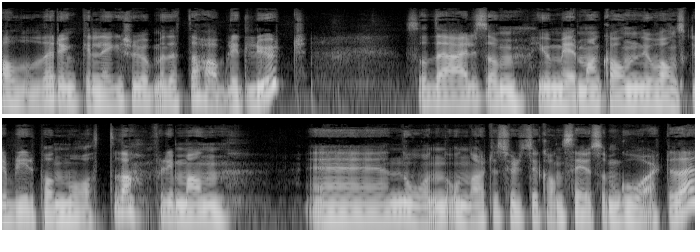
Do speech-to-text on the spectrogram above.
alle røntgenleger som jobber med dette, har blitt lurt. Så det er liksom, jo mer man kan, jo vanskelig blir det på en måte, da. Fordi man eh, Noen ondartede svulster kan se ut som godartede.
